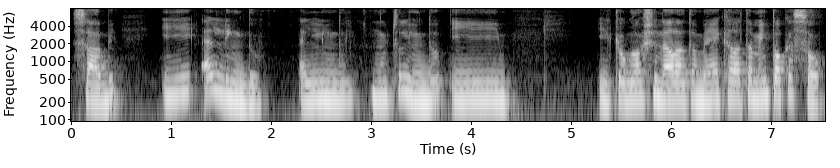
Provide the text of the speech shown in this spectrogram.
sabe? E é lindo. É lindo, muito lindo. E, e o que eu gosto nela também é que ela também toca só.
